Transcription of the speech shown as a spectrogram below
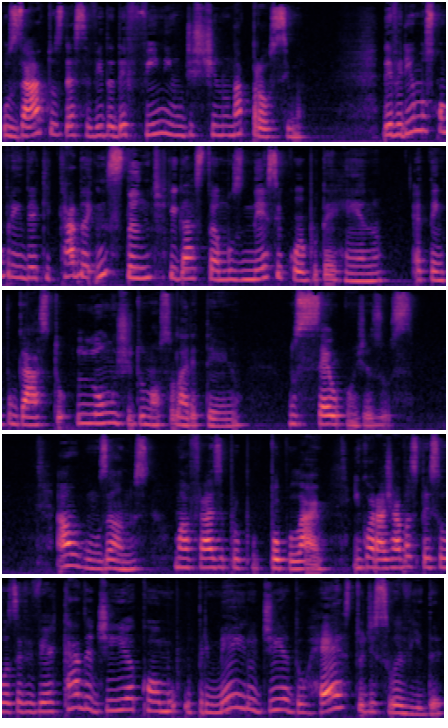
Os atos dessa vida definem um destino na próxima. Deveríamos compreender que cada instante que gastamos nesse corpo terreno é tempo gasto longe do nosso lar eterno, no céu com Jesus. Há alguns anos, uma frase popular encorajava as pessoas a viver cada dia como o primeiro dia do resto de sua vida.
